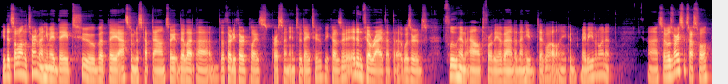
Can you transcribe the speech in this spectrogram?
He did so well in the tournament, he made day two, but they asked him to step down. So they let uh, the 33rd place person into day two because it, it, didn't feel right that the Wizards flew him out for the event and then he did well and he could maybe even win it. Uh, so it was very successful.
